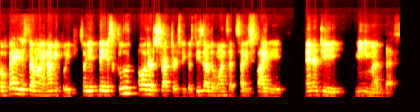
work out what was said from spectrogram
competitive thermodynamically. So they exclude other structures because these are the ones that satisfy the energy minima the best.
